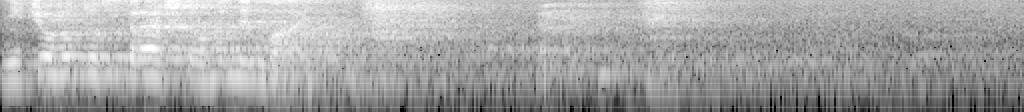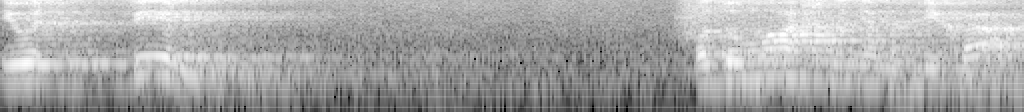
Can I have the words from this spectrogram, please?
Нічого тут страшного немає. І ось цим одомашненням гріха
